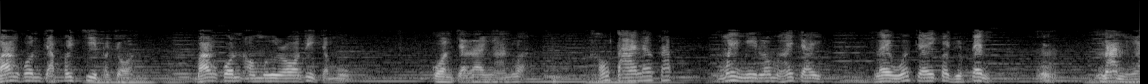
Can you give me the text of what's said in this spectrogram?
บางคนจับไปชีพจร บางคนเอามือรอที่จมูก ก่อนจะรายงานว่า เขาตายแล้วครับ ไม่มีลมหายใจ แล้วหัวใจก็หยุดเต้น นั่นไง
